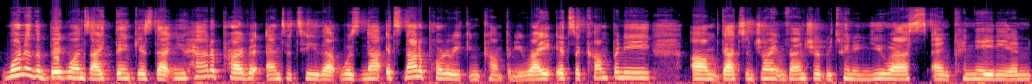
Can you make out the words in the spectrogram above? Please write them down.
One of the big ones, I think, is that you had a private entity that was not, it's not a Puerto Rican company, right? It's a company um, that's a joint venture between a US and Canadian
